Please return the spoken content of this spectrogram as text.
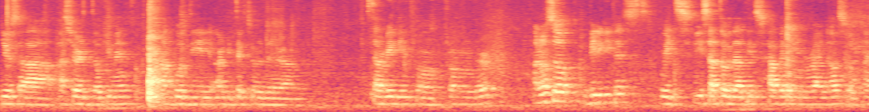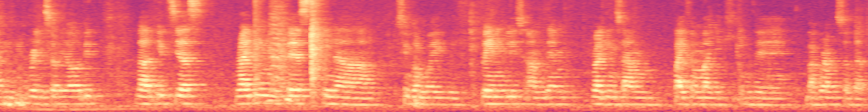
use a, a shared document and put the architecture there and start reading from, from there. And also, BDD test, which is a talk that is happening right now, so I'm really sorry about it. But it's just writing tests in a simple way with plain English and then writing some Python magic in the background so that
